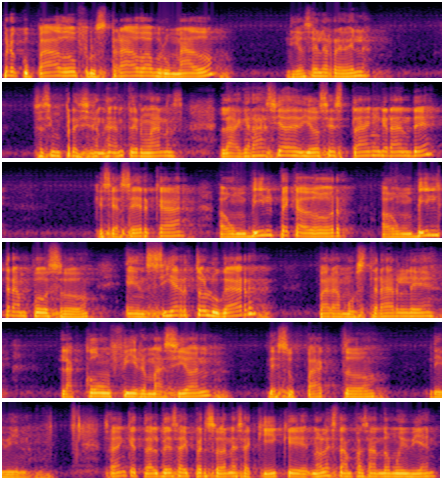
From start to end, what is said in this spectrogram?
preocupado, frustrado, abrumado, Dios se le revela. Eso es impresionante, hermanos. La gracia de Dios es tan grande que se acerca a un vil pecador, a un vil tramposo, en cierto lugar para mostrarle la confirmación de su pacto divino. Saben que tal vez hay personas aquí que no la están pasando muy bien.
